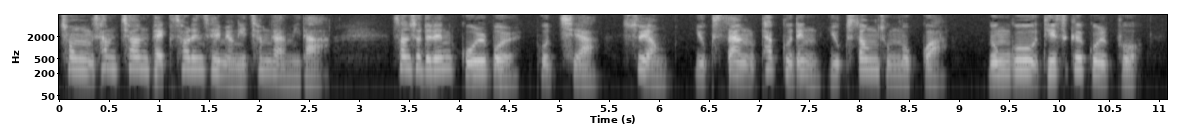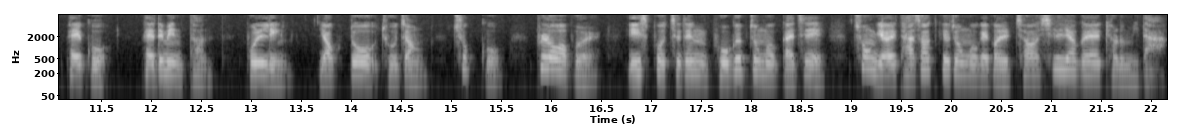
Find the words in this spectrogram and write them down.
총 3,133명이 참가합니다. 선수들은 골볼, 보치아, 수영, 육상, 탁구 등 육성 종목과 농구, 디스크 골프, 배구, 배드민턴, 볼링, 역도, 조정, 축구, 플로어볼, e스포츠 등 보급 종목까지 총 15개 종목에 걸쳐 실력을 겨룹니다.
